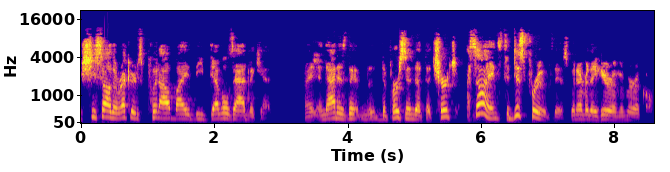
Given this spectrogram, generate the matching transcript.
she saw the records put out by the devil's advocate, right? And that is the, the, person that the church assigns to disprove this whenever they hear of a miracle.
